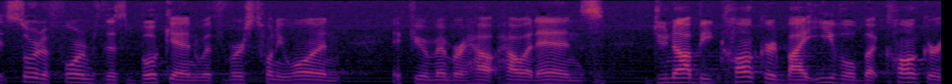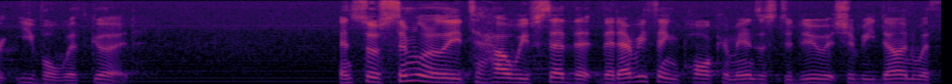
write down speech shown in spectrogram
it sort of forms this bookend with verse 21 if you remember how, how it ends, do not be conquered by evil, but conquer evil with good. And so, similarly to how we've said that, that everything Paul commands us to do, it should be done with,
